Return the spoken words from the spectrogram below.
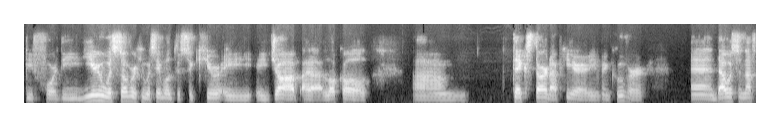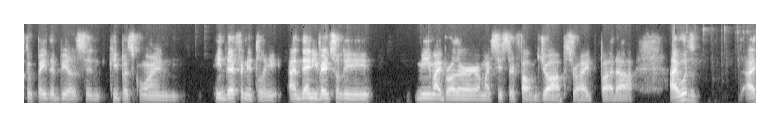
before the year was over, he was able to secure a, a job at a local um, tech startup here in Vancouver, and that was enough to pay the bills and keep us going indefinitely. And then eventually, me, my brother, and my sister found jobs, right? But uh, I was I,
